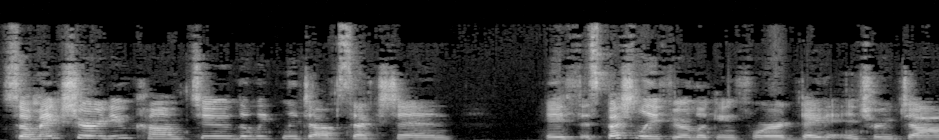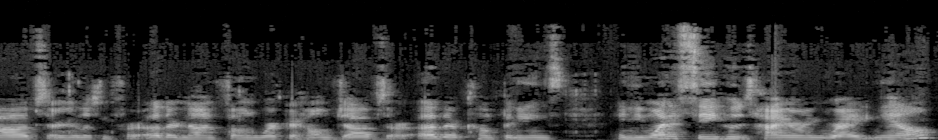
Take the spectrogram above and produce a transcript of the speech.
So make sure you come to the weekly job section if especially if you're looking for data entry jobs or you're looking for other non-phone work at home jobs or other companies and you want to see who's hiring right now,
